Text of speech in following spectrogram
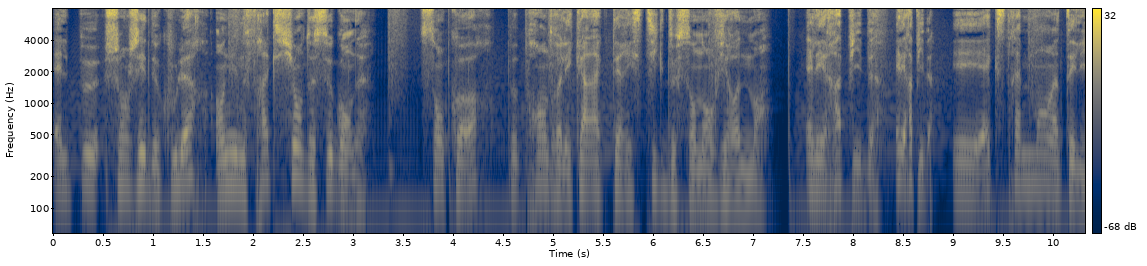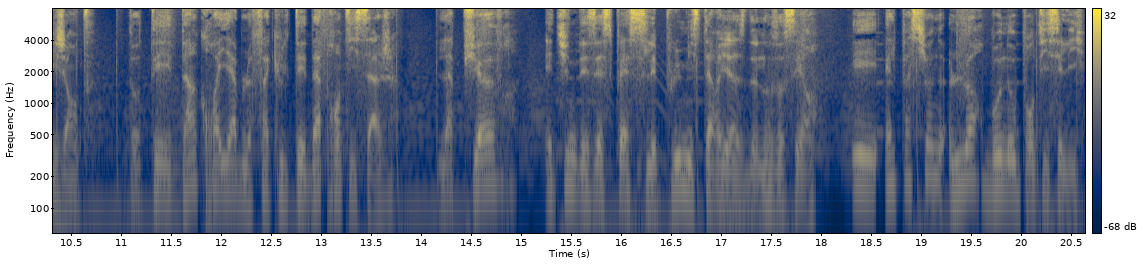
Elle peut changer de couleur en une fraction de seconde. Son corps peut prendre les caractéristiques de son environnement. Elle est rapide, elle est rapide et extrêmement intelligente, dotée d'incroyables facultés d'apprentissage. La pieuvre est une des espèces les plus mystérieuses de nos océans. Et elle passionne Laure Bono Ponticelli,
